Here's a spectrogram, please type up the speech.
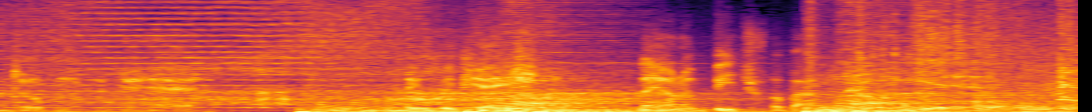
out to open up your head. Big vacation. Lay on a beach for about an hour. Yeah.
